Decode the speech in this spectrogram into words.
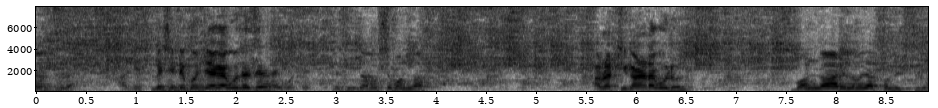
বন্ধুরা আগে মেশিনটা কোন জায়গায় বসেছে? মেশিনটা বসছে বনগা। আপনার ঠিকানাটা বলুন। বনগা রেলবাজার পল্লিশ্রী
